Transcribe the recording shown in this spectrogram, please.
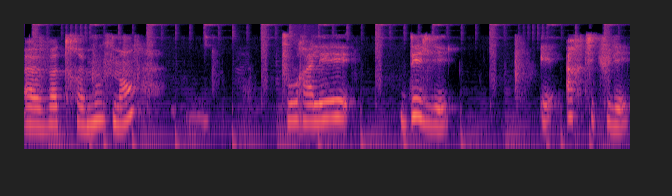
euh, votre mouvement pour aller délier et articuler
